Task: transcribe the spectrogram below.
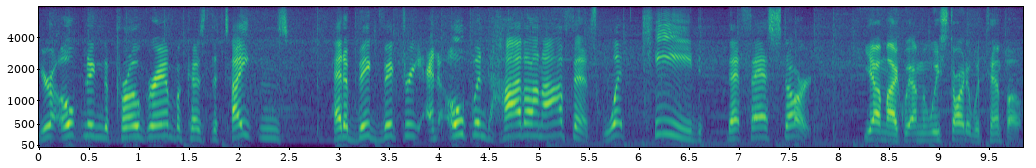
You're opening the program because the Titans had a big victory and opened hot on offense. What keyed that fast start? Yeah, Mike, we, I mean, we started with tempo.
